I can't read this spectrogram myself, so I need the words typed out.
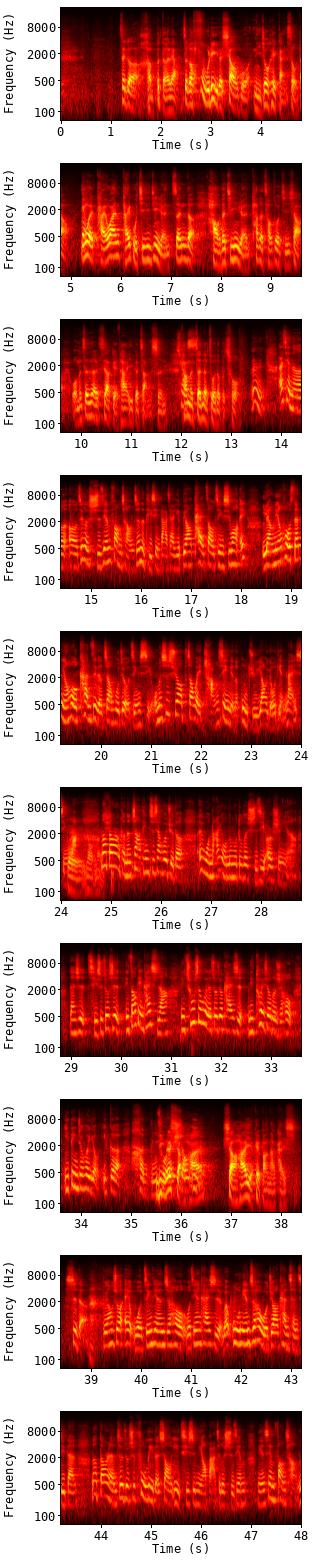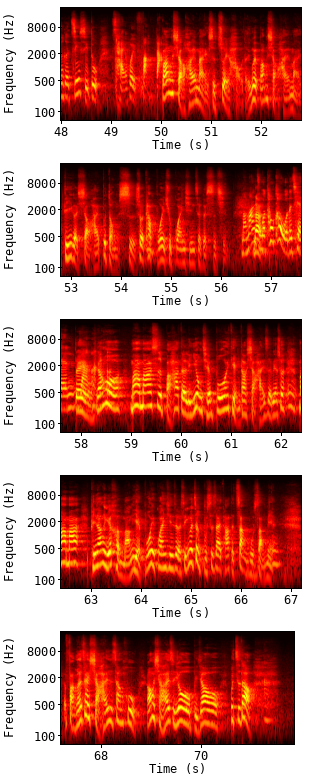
这个很不得了，这个复利的效果你就可以感受到。因为台湾台股基金经理人真的好的经纪人，他的操作绩效，我们真的是要给他一个掌声。他们真的做得不错。嗯，而且呢，呃，这个时间放长，真的提醒大家也不要太躁进，希望哎，两年后、三年后看自己的账户就有惊喜。我们是需要稍微长线一点的布局，要有点耐心啦。对，要耐心。那当然，可能乍听之下会觉得，哎，我哪有那么多的十几二十年啊？但是其实就是你早点开始啊，你出社会的时候就开始，你退休的时候一定就会有一个。很不错的收益，小孩，小孩也可以帮他开始。是的，不用说，哎，我今天之后，我今天开始，我五年之后我就要看成绩单。那当然，这就是复利的效益。其实你要把这个时间年限放长，那个惊喜度才会放大。帮小孩买是最好的，因为帮小孩买，第一个小孩不懂事，所以他不会去关心这个事情。嗯妈妈怎么偷扣我的钱？对，然后妈妈是把她的零用钱拨一点到小孩子这边，所以妈妈平常也很忙，也不会关心这个事，因为这个不是在她的账户上面，反而在小孩子账户，然后小孩子又比较不知道。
